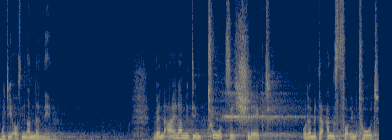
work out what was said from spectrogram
und die auseinandernehmen. Wenn einer mit dem Tod sich schlägt oder mit der Angst vor dem Tod,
